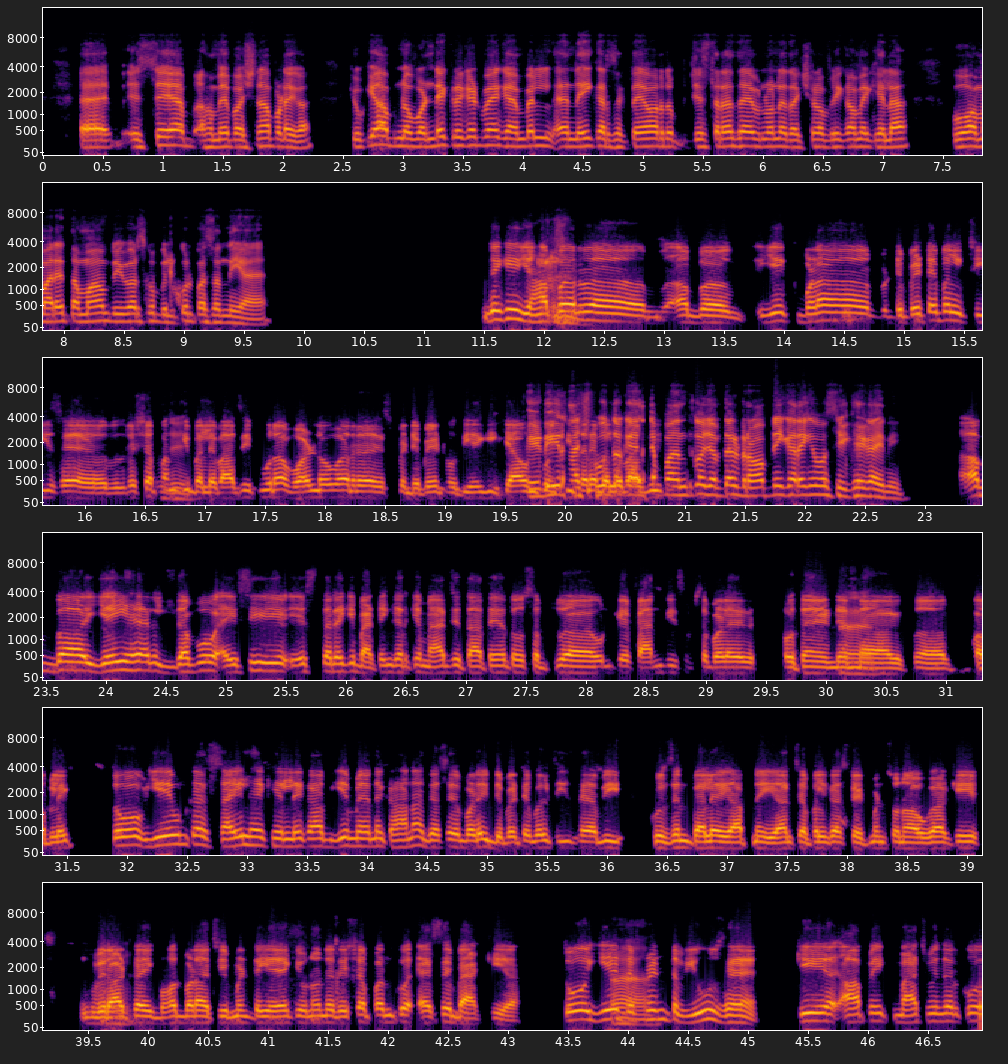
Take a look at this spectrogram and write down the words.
इससे अब हमें बचना पड़ेगा क्योंकि आप वनडे क्रिकेट में गैम्बल नहीं कर सकते और जिस तरह से उन्होंने दक्षिण अफ्रीका में खेला वो हमारे तमाम व्यूवर्स को बिल्कुल पसंद नहीं आया। देखिए यहाँ पर अब ये एक बड़ा डिबेटेबल चीज़ है ऋषभ पंत की बल्लेबाजी। पूरा वर्ल्ड ओवर इस पे डिबेट होती है कि क्या उनको तो कहते पंत को जब तक ड्रॉप नहीं करेंगे वो सीखेगा ही नहीं। अब यही है जब वो ऐसी इस तरह की बैटिंग करके मैच जिताते हैं तो सब उनके फ़ैन भी सबसे बड़े होते हैं इंडियन पब्लिक। तो ये उनका स्टाइल है खेलने का। अब ये मैंने कहा ना जैसे बड़ी डिबेटेबल चीज़ है अभी कुछ दिन पहले आपने यार चपल का स्टेटमेंट सुना होगा कि विराट हम्म। का एक बहुत बड़ा अचीवमेंट ये है कि उन्होंने ऋषभ पंत को ऐसे बैक किया। तो ये डिफरेंट हाँ। व्यूज़ हैं कि आप एक मैच विनर को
